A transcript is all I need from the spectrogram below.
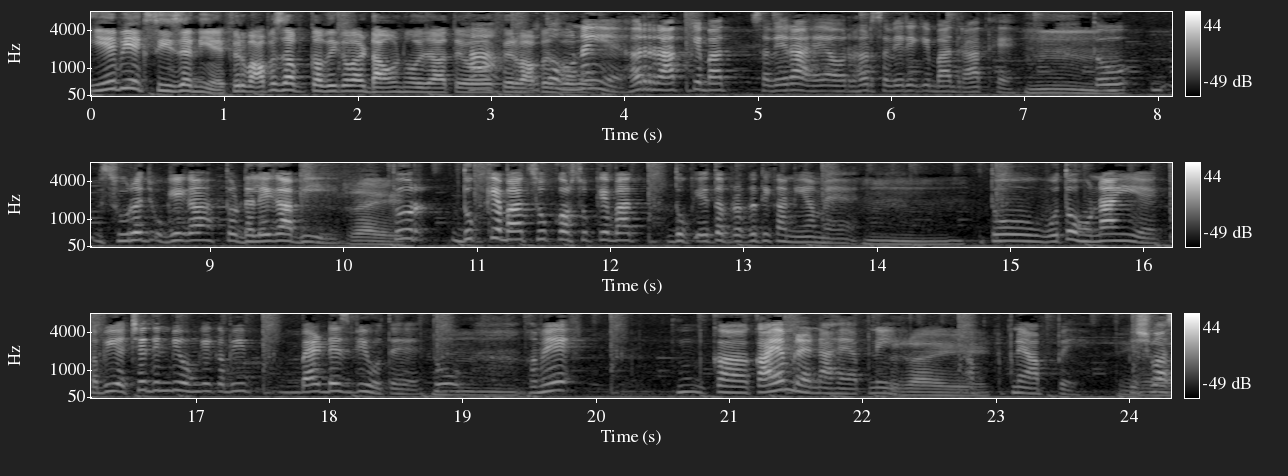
ये भी एक सीज़न ही है। फिर वापस आप कभी कभार डाउन हो जाते हो हाँ, फिर वापस तो होना ही है। हर रात के बाद सवेरा है और हर सवेरे के बाद रात है। हम्म, तो सूरज उगेगा तो ढलेगा भी। Right. तो दुख के बाद सुख और सुख के बाद दुख ये तो प्रकृति का नियम है। हम्म, तो वो तो होना ही है। कभी अच्छे दिन भी होंगे कभी बैड डेज़ भी होते हैं। तो हम्म। हमें का, कायम रहना है अपनी Right. अप- अपने आप पे। विश्वास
